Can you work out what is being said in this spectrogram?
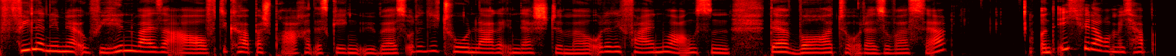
viele nehmen ja irgendwie Hinweise auf, die Körpersprache des Gegenübers oder die Tonlage in der Stimme oder die feinen Nuancen der Worte oder sowas, ja. Und ich wiederum, ich habe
